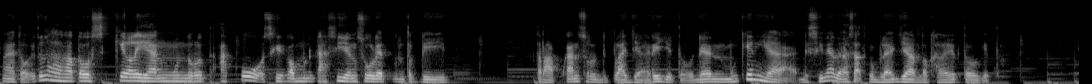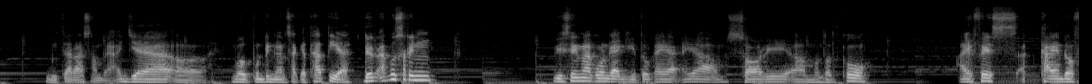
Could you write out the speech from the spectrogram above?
Nah itu, itu salah satu skill yang menurut aku skill komunikasi yang sulit untuk diterapkan, sulit dipelajari gitu. Dan mungkin ya di sini adalah saat aku belajar untuk hal itu gitu. Bicara sampai aja, uh, walaupun dengan sakit hati ya. Dan aku sering di sini ngelakuin kayak gitu kayak ya I'm sorry uh, menurutku I face a kind of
